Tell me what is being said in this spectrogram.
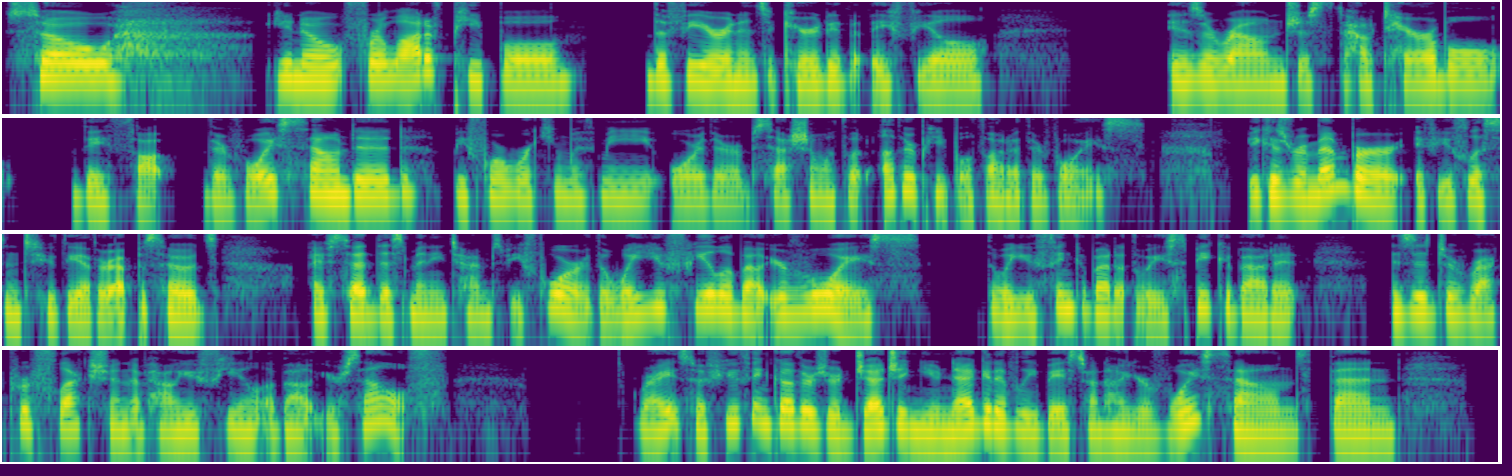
So, you know, for a lot of people, the fear and insecurity that they feel is around just how terrible they thought their voice sounded before working with me or their obsession with what other people thought of their voice. Because remember, if you've listened to the other episodes, I've said this many times before the way you feel about your voice the way you think about it, the way you speak about it, is a direct reflection of how you feel about yourself. Right? So if you think others are judging you negatively based on how your voice sounds, then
